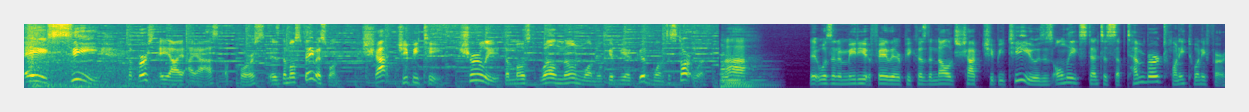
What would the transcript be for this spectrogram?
AC. The first AI I asked, of course, is the most famous one, ChatGPT. Surely the most well-known one will give me a good one to start with. Ah, it was an immediate failure because the knowledge ChatGPT uses only extends to September 2021.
